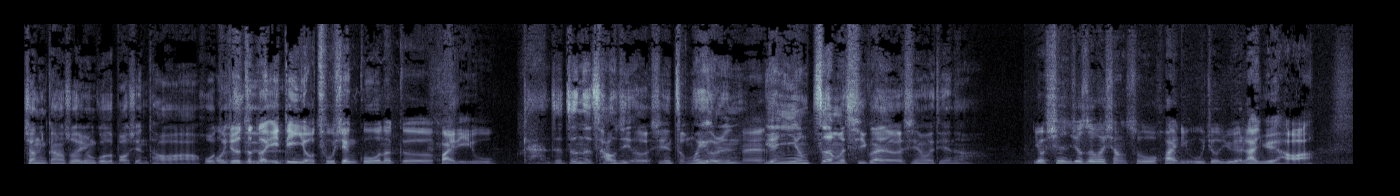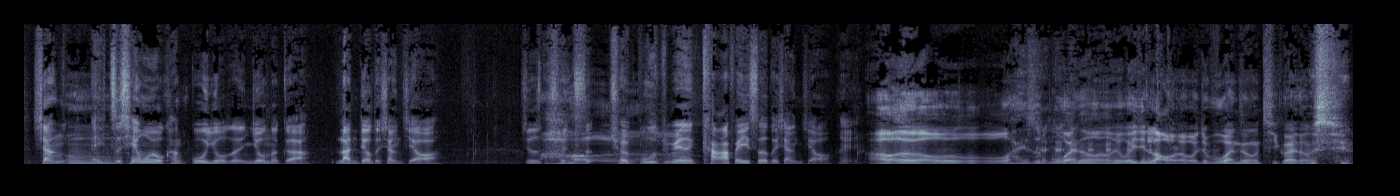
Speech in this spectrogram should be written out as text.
像你刚刚说的用过的保险套啊，或者我觉得这个一定有出现过那个坏礼物。看，这真的超级恶心，怎么会有人愿意用这么奇怪的恶心？我的天哪！有些人就是会想说，坏礼物就越烂越好啊。像哎、嗯欸，之前我有看过有人用那个啊烂掉的香蕉啊，就是全是、哦、全部就变成咖啡色的香蕉。嘿，好恶哦！我我我还是不玩这种东西，我已经老了，我就不玩这种奇怪的东西了。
